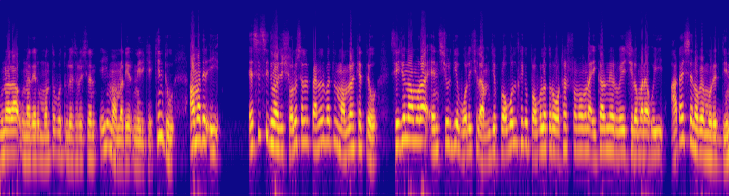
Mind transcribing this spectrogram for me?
ওনারা ওনাদের মন্তব্য তুলে ধরেছিলেন এই মামলাটির নিরিখে। কিন্তু আমাদের এই এসএসসি দু হাজার ষোলো সালের প্যানেল বাতিল মামলার ক্ষেত্রেও সেই জন্য আমরা এনসিওর দিয়ে বলেছিলাম যে প্রবল থেকে প্রবলতর ওঠার সম্ভাবনা এই কারণে রয়েছিল মানে ওই আঠাশে নভেম্বরের দিন।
